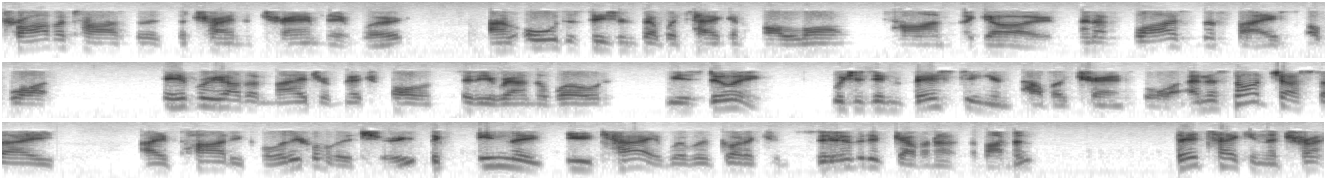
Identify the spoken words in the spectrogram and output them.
privatised the, the train and tram network. Um, all decisions that were taken a long time ago. And it flies in the face of what every other major metropolitan city around the world is doing, which is investing in public transport. And it's not just a, a party political issue. In the UK, where we've got a conservative government at the moment, they're taking the tra-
